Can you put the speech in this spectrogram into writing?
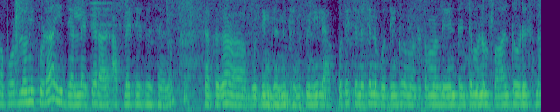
కబోర్డ్లోని కూడా ఈ జెల్ అయితే రా అప్లై చేసేసాను. చక్కగా బొద్దింకులన్నీ చనిపోయినాయి. లేకపోతే చిన్న చిన్న బొద్దింకలు ఉండటం వల్ల ఏంటంటే మనం పాలు తోడేసిన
